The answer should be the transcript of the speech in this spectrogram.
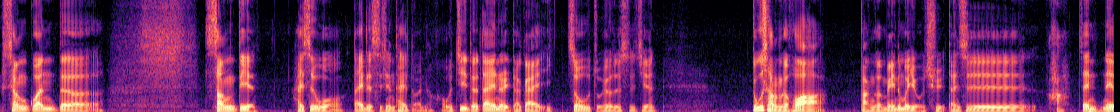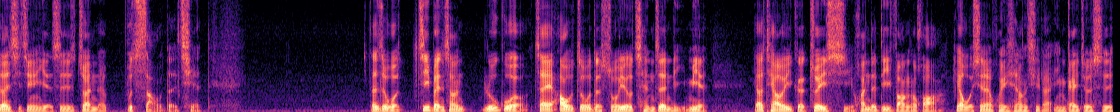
相关的商店。还是我待的时间太短了，我记得待在那里大概一周左右的时间。赌场的话反而没那么有趣，但是哈，在那段时间也是赚了不少的钱。但是我基本上，如果在澳洲的所有城镇里面，要挑一个最喜欢的地方的话，要我现在回想起来，应该就是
